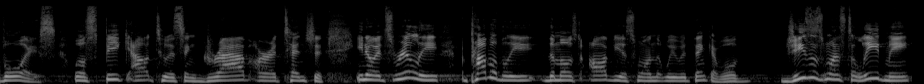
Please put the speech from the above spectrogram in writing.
voice will speak out to us and grab our attention. You know, it's really probably the most obvious one that we would think of. Well, Jesus wants to lead me.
